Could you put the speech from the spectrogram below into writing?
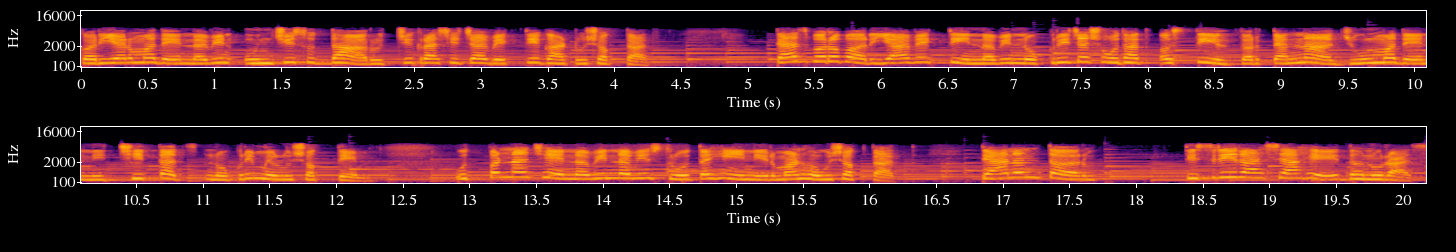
करिअरमध्ये नवीन उंची सुद्धा वृश्चिक राशीच्या व्यक्ती गाठू शकतात. त्याचबरोबर या व्यक्ती नवीन नोकरीच्या शोधात असतील तर त्यांना जूनमध्ये निश्चितच नोकरी मिळू शकते. उत्पन्नाचे नवीन नवीन स्रोतही निर्माण होऊ शकतात. त्यानंतर तिसरी राशी आहे धनुरास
